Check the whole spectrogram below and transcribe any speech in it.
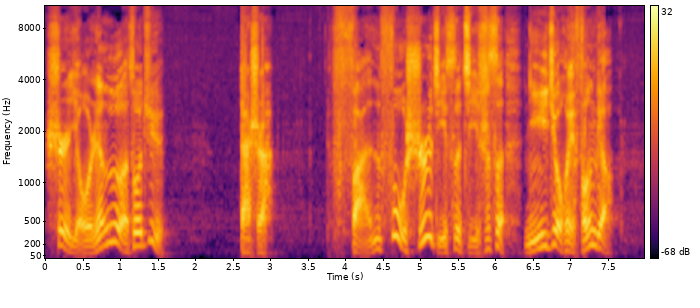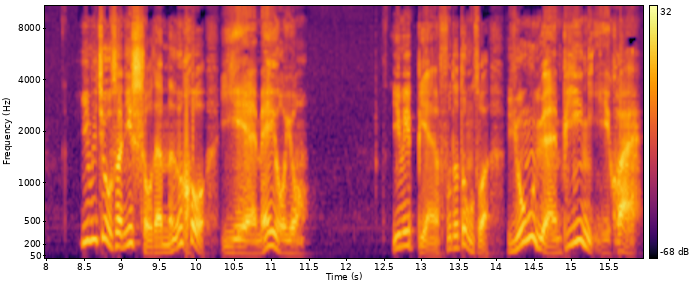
是有人恶作剧，但是，反复十几次、几十次，你就会疯掉。因为就算你守在门后也没有用，因为蝙蝠的动作永远比你快。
